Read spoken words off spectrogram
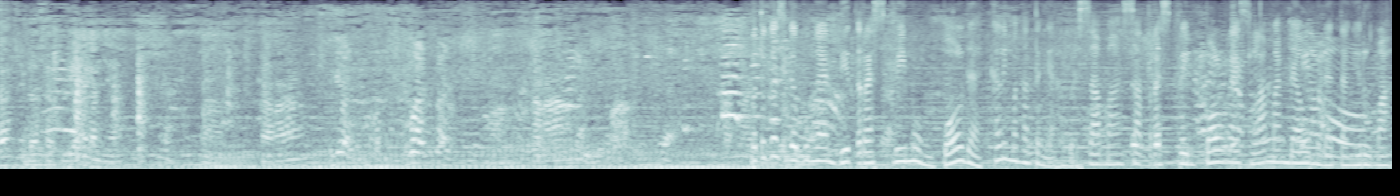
sudah saya perlihatkan ya. Petugas gabungan Ditreskrimum Polda Kalimantan Tengah bersama Satreskrim Polres Lamandau mendatangi rumah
